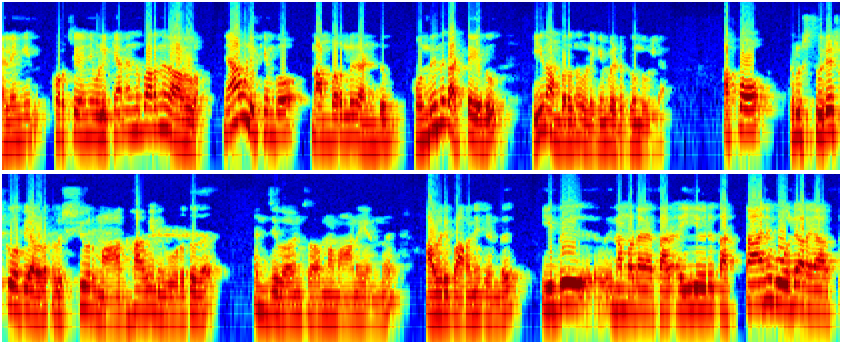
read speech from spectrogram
അല്ലെങ്കിൽ കുറച്ച് കഴിഞ്ഞ് വിളിക്കാൻ എന്ന് പറഞ്ഞതാണല്ലോ. ഞാൻ വിളിക്കുമ്പോൾ നമ്പറിൽ രണ്ടും ഒന്നിന്ന് കട്ട് ചെയ്തു ഈ നമ്പറിൽ നിന്ന് വിളിക്കുമ്പോൾ എടുക്കുന്നില്ല അപ്പോ സുരേഷ് ഗോപി അവിടെ തൃശൂർ മാതാവിന് കൊടുത്തത് അഞ്ച് പവൻ സ്വർണമാണ് എന്ന് അവർ പറഞ്ഞിട്ടുണ്ട്. ഇത് നമ്മുടെ ഈ ഒരു തട്ടാന് പോലും അറിയാത്ത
